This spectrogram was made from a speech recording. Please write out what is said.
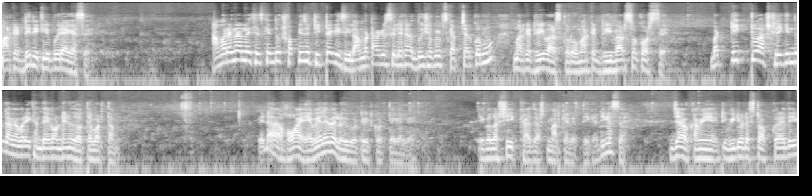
মার্কেট ডিরেক্টলি পড়ে গেছে। আমার অ্যানালাইসিস কিন্তু সব কিছু ঠিকঠাকই ছিল। আমার টার্গেট ছিল এখানে দুইশো পিপস ক্যাপচার করব মার্কেট রিভার্স করব মার্কেট রিভার্সও করছে। বাট একটু আসলেই কিন্তু আমি আবার এখান থেকে কন্টিনিউ ধরতে পারতাম। এটা হয় অ্যাভেলেবেল হইব ট্রেড করতে গেলে। এগুলো শিক্ষা জাস্ট মার্কেটের থেকে, ঠিক আছে? যাই হোক, আমি একটি ভিডিওটা স্টপ করে দিই।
